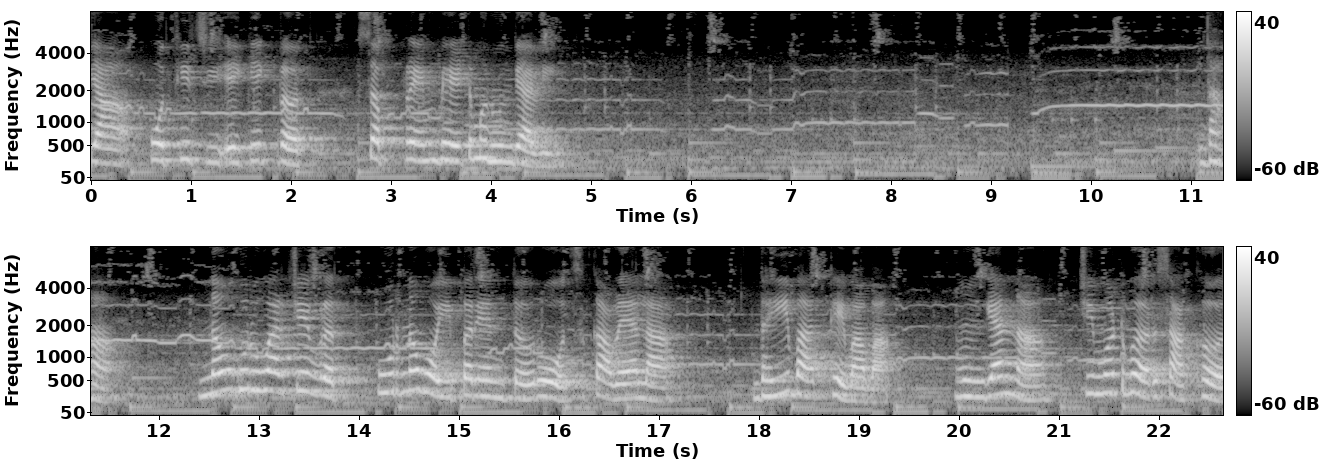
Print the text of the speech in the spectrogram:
या पोथीची एक एक प्रत सप्रेम भेट म्हणून द्यावी. दहा. नऊ गुरुवारचे व्रत पूर्ण होईपर्यंत रोज कावळ्याला दही भात ठेवावा. मुंग्यांना चिमटभर साखर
